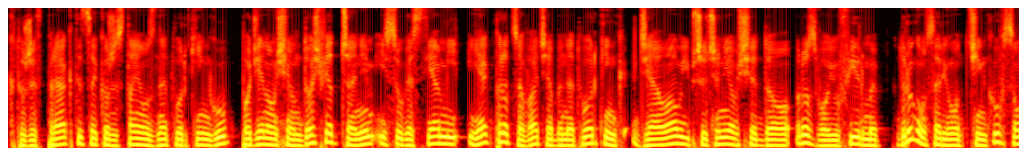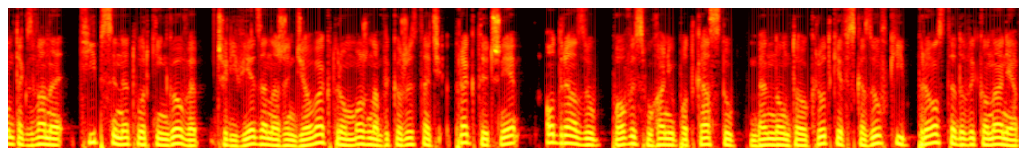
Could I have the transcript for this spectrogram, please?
którzy w praktyce korzystają z networkingu, podzielą się doświadczeniem i sugestiami, jak pracować, aby networking działał i przyczyniał się do rozwoju firmy. Drugą serią odcinków są tak zwane tipsy networkingowe, czyli wiedza narzędziowa, którą można wykorzystać praktycznie od razu po wysłuchaniu podcastu. Będą to krótkie wskazówki, proste do wykonania.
